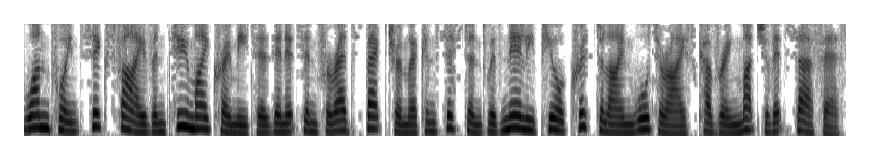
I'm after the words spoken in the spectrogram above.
1.65 and 2 micrometers in its infrared spectrum are consistent with nearly pure crystalline water ice covering much of its surface.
